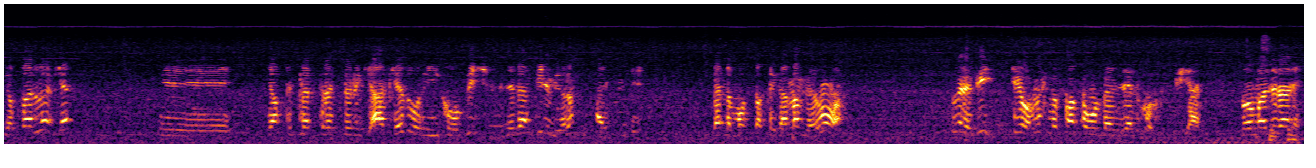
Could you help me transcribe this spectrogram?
yaparlarken e, yaptıkları traktörünki arkaya doğru eğik olduğu için neden bilmiyorum. Hani şimdi ben de moddan pek anlamıyorum ama böyle bir şey olmuş ve Phantom'un benzerlik olmuş yani. Normalde de hani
